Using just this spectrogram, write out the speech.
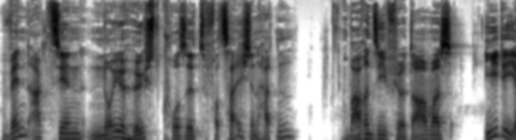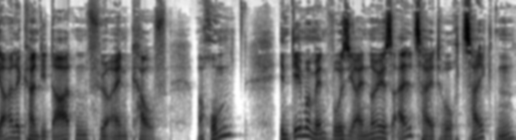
wenn Aktien neue Höchstkurse zu verzeichnen hatten, waren sie für Darvas ideale Kandidaten für einen Kauf. Warum? In dem Moment, wo sie ein neues Allzeithoch zeigten,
